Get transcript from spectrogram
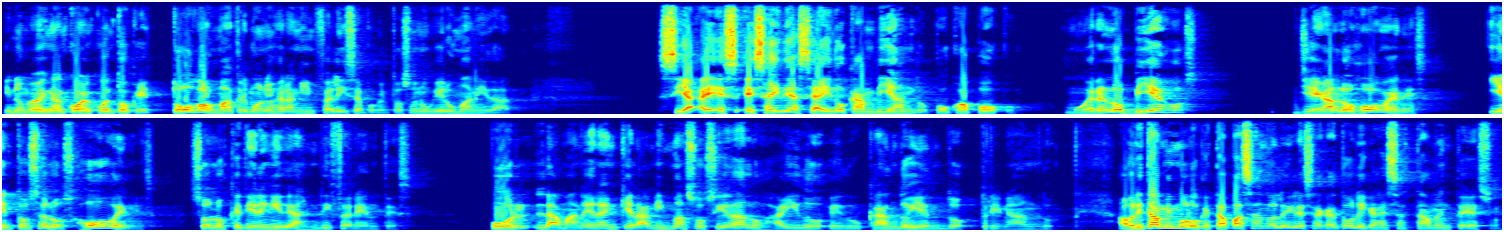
y no me vengan con el cuento que todos los matrimonios eran infelices, porque entonces no hubiera humanidad. Si esa idea se ha ido cambiando poco a poco. Mueren los viejos, llegan los jóvenes, y entonces los jóvenes son los que tienen ideas diferentes, por la manera en que la misma sociedad los ha ido educando y endoctrinando. Ahorita mismo lo que está pasando en la Iglesia Católica es exactamente eso.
